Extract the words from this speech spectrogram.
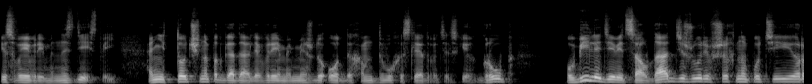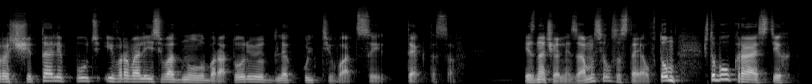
и своевременность действий. Они точно подгадали время между отдыхом двух исследовательских групп, убили девять солдат, дежуривших на пути, рассчитали путь и ворвались в одну лабораторию для культивации тектосов. Изначальный замысел состоял в том, чтобы украсть их –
